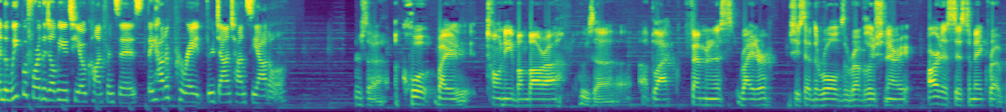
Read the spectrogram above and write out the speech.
And the week before the WTO conferences, they had a parade through downtown Seattle. There's a, a quote by Toni Bambara, who's a, a black feminist writer. She said, The role of the revolutionary artist is to make re-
